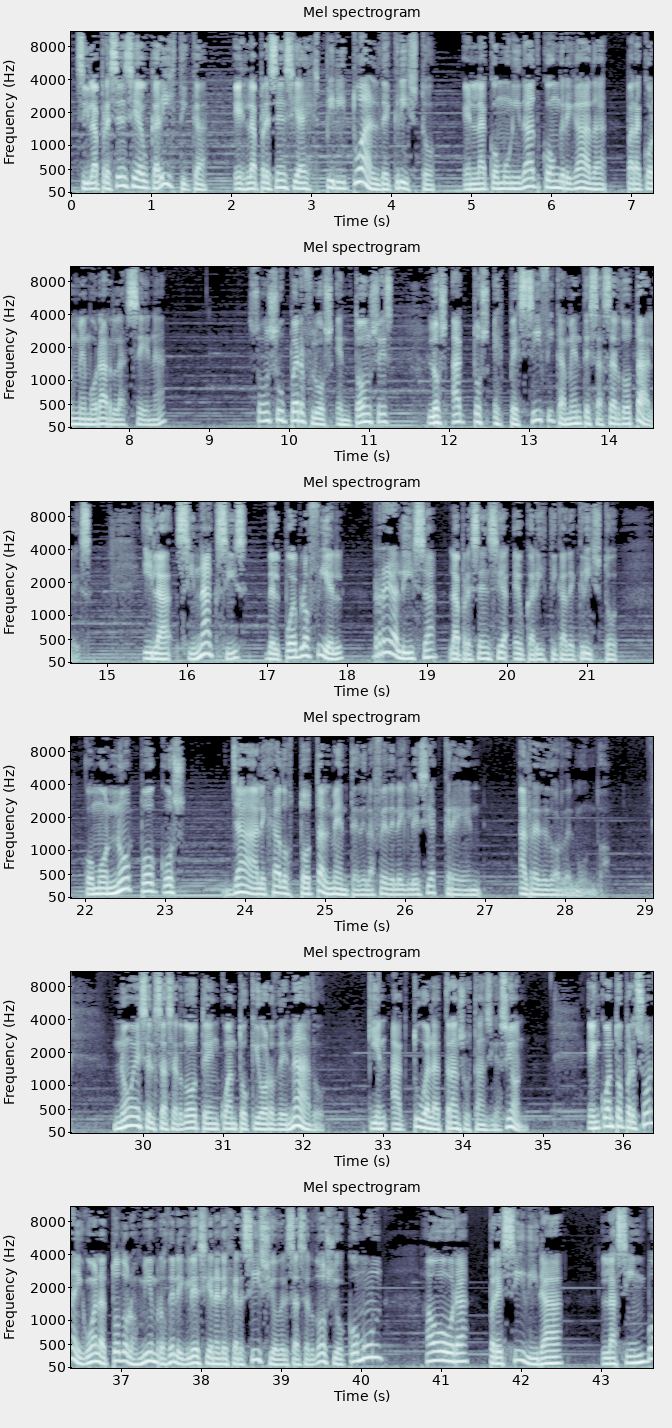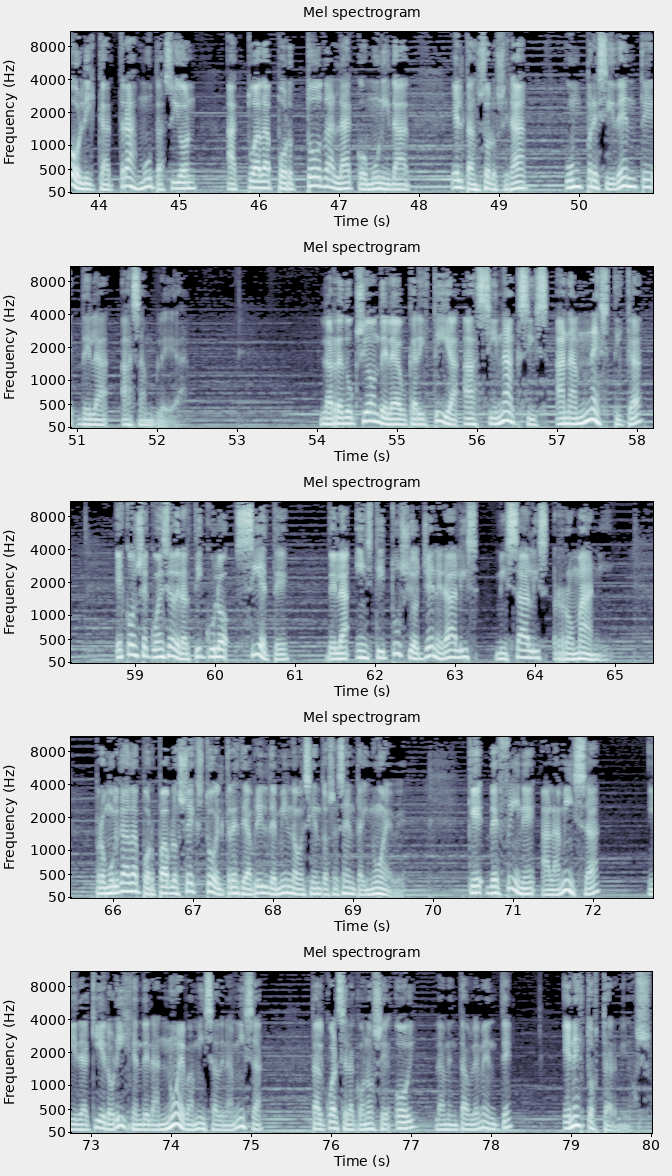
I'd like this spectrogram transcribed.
Si la presencia eucarística es la presencia espiritual de Cristo en la comunidad congregada para conmemorar la cena, son superfluos entonces los actos específicamente sacerdotales, y la sinaxis del pueblo fiel realiza la presencia eucarística de Cristo, como no pocos, ya alejados totalmente de la fe de la Iglesia, creen alrededor del mundo no es el sacerdote en cuanto que ordenado quien actúa la transustanciación. En cuanto persona igual a todos los miembros de la Iglesia en el ejercicio del sacerdocio común, ahora presidirá la simbólica transmutación actuada por toda la comunidad. Él tan solo será un presidente de la asamblea. La reducción de la Eucaristía a sinaxis anamnéstica es consecuencia del artículo 7 de la Institutio Generalis Missalis Romani, promulgada por Pablo VI el 3 de abril de 1969, que define a la misa, y de aquí el origen de la nueva misa de la misa, tal cual se la conoce hoy, lamentablemente, en estos términos.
